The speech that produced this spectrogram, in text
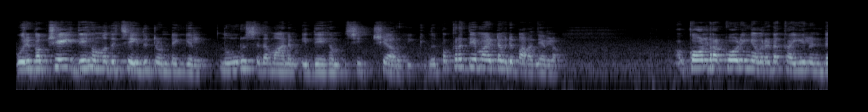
ഒരുപക്ഷെ ഇദ്ദേഹം അത് ചെയ്തിട്ടുണ്ടെങ്കിൽ നൂറ് ശതമാനം ഇദ്ദേഹം ശിക്ഷ അർഹിക്കുന്നു. ഇപ്പൊ കൃത്യമായിട്ട് അവർ പറഞ്ഞല്ലോ കോൾ റെക്കോർഡിംഗ് അവരുടെ കയ്യിലുണ്ട്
